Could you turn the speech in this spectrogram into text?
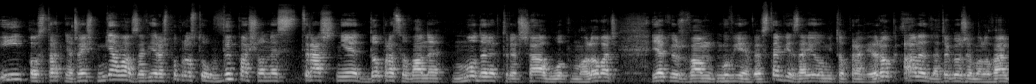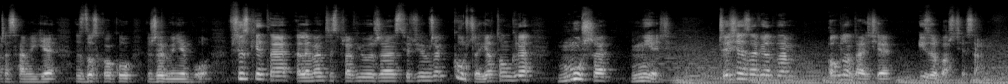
I ostatnia część miała zawierać po prostu wypasione, strasznie dopracowane modele, które trzeba było pomalować. Jak już Wam mówiłem we wstępie, zajęło mi to prawie rok, ale dlatego, że malowałem czasami je z doskoku, żeby nie było. Wszystkie te elementy sprawiły, że stwierdziłem, że kurczę, ja tą grę muszę mieć. Czy się zawiodłem? Oglądajcie i zobaczcie sami.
